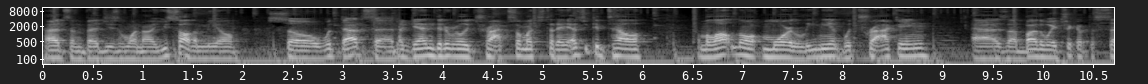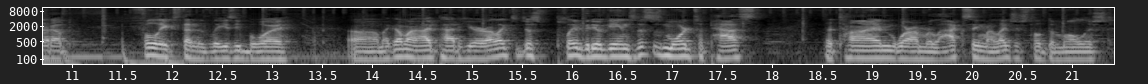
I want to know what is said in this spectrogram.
had some veggies and whatnot. You saw the meal. So with that said, again, didn't really track so much today. As you can tell, I'm a lot more lenient with tracking as, uh, by the way, check out the setup. Fully extended lazy boy. Um, I got my iPad here. I like to just play video games. This is more to pass the time where I'm relaxing. My legs are still demolished.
